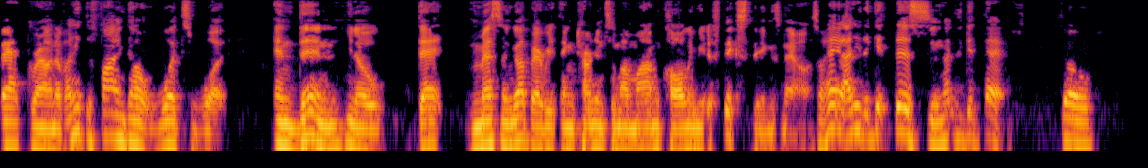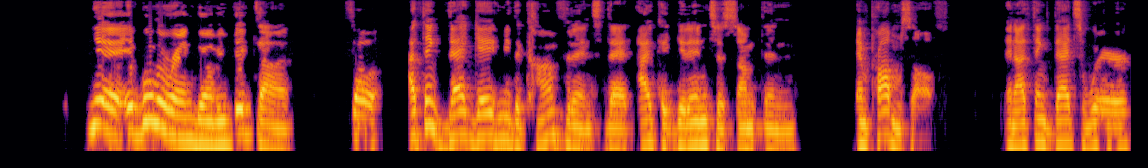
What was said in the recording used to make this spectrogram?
background of I need to find out what's what. And then, you know, that messing up everything turned into my mom calling me to fix things now. So, hey, I need to get this and I need to get that. So, yeah, it boomeranged on me big time. So, I think that gave me the confidence that I could get into something and problem solve. And I think that's where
